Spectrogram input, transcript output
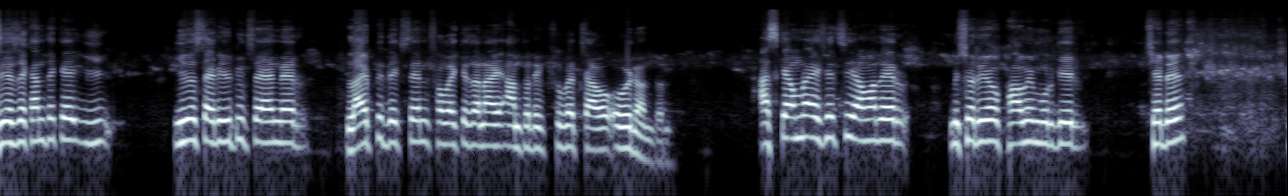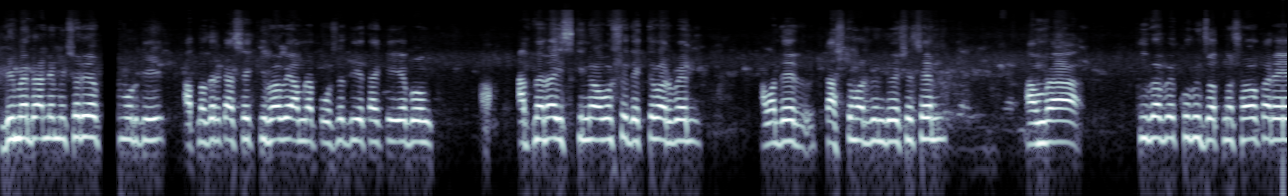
যে যেখান থেকে ইউটিউব চ্যানেলের লাইভটি দেখছেন, সবাইকে জানাই আন্তরিক শুভেচ্ছা ও অভিনন্দন। আজকে আমরা এসেছি আমাদের মিশরীয় ফার্মি মুরগির শেডে। ডিমের রানী মিশরীয় মুরগি আপনাদের কাছে কীভাবে আমরা পৌঁছে দিয়ে থাকি এবং আপনারা স্ক্রিনে অবশ্যই দেখতে পারবেন, আমাদের কাস্টমার বিন্দু এসেছেন। আমরা কীভাবে খুবই যত্ন সহকারে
